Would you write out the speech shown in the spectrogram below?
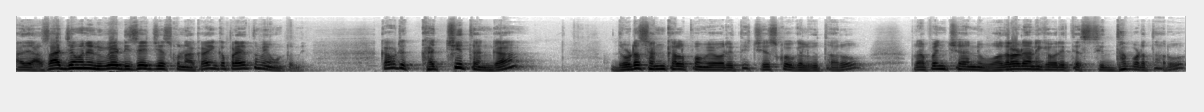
అది అసాధ్యమని నువ్వే డిసైడ్ చేసుకున్నాక ఇంకా ప్రయత్నం ఏముంటుంది? కాబట్టి ఖచ్చితంగా దృఢ సంకల్పం ఎవరైతే చేసుకోగలుగుతారో ప్రపంచాన్ని వదలడానికి ఎవరైతే సిద్ధపడతారో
